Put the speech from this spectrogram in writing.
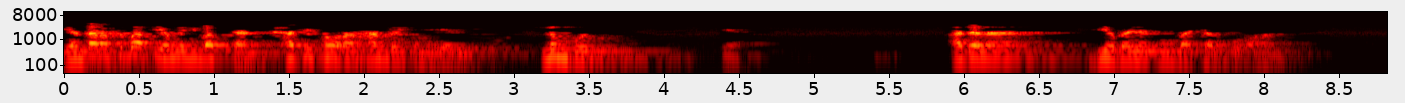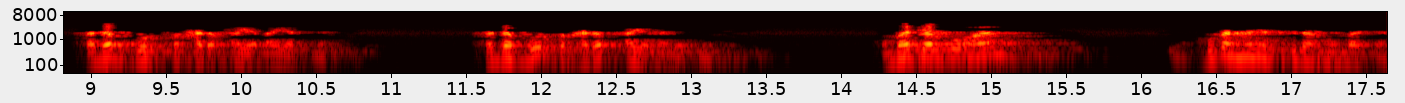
di antara sebab yang menyebabkan hati seorang hamba itu menjadi lembut, ya, adalah dia banyak membaca Al-Quran. Tadabbur terhadap ayat-ayatnya. Tadabbur terhadap ayat-ayatnya. Membaca Al-Quran ya, bukan hanya sekedar membaca,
